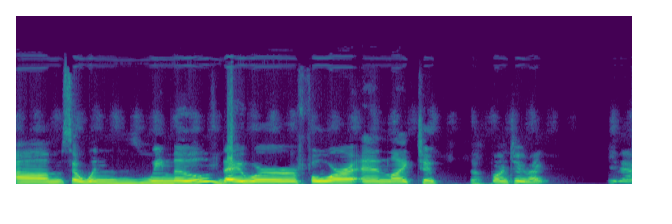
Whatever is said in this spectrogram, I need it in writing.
Um, so when we moved, they were four and like two. Yeah. Four and two, right? You know,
